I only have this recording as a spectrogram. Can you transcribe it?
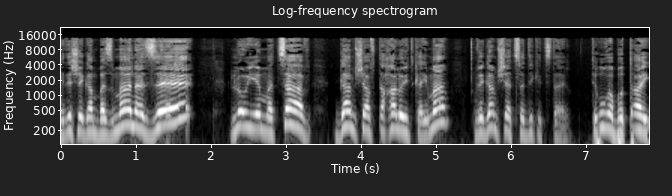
כדי שגם בזמן הזה לא יהיה מצב גם שההבטחה לא התקיימה וגם שהצדיק יצטער. תראו רבותיי,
